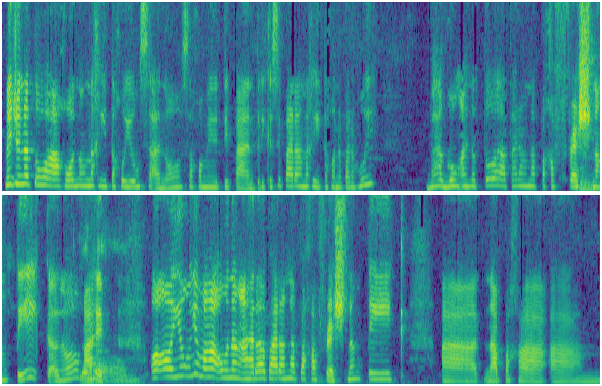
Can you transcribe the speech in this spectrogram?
Medyo natuwa ako nung nakita ko yung sa ano, sa community pantry kasi parang nakita ko na parang, "Huy, bagong ano to ha, ah, parang napaka-fresh ng take, ano? Kahit um... Oo, yung yung mga unang araw parang napaka-fresh ng take at napaka um,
